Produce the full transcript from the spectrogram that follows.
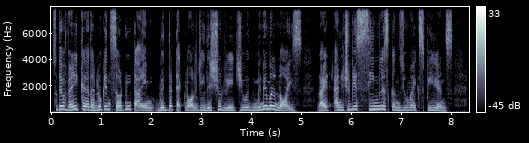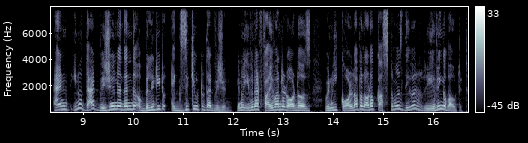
So they were very clear that look, in certain time with the technology, this should reach you with minimal noise, right? And it should be a seamless consumer experience. And you know that vision, and then the ability to execute to that vision. You know, even at 500 orders, when we called up a lot of customers, they were raving about it.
